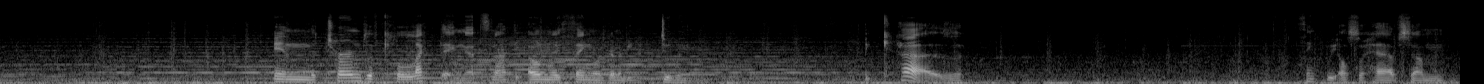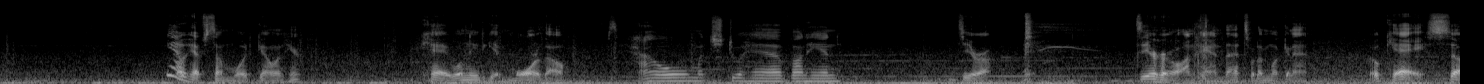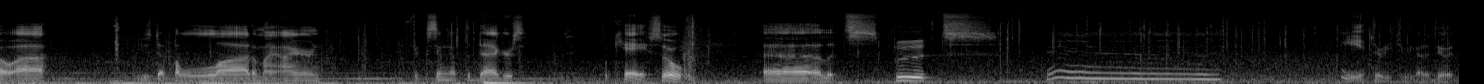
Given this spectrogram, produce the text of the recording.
in the terms of collecting, that's not the only thing we're going to be doing. Because, I think we also have some, yeah, we have some wood going here. Okay, we'll need to get more, though. How much do I have on hand? Zero. Zero on hand. That's what I'm looking at. Okay, so, uh, used up a lot of my iron fixing up the daggers. Okay, so, uh, let's put, uh, yeah, 33 gotta do it.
